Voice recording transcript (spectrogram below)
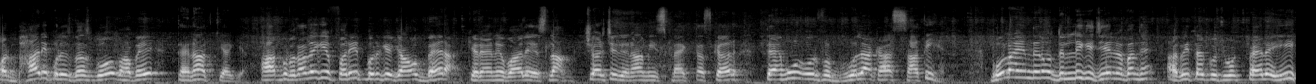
और भारी पुलिस बस को वहाँ पे तैनात किया गया। आपको बता दें कि फरीदपुर के गाँव बहरा के रहने वाले इस्लाम चर्चित इनामी स्मैक तस्कर तैमूर उर्फ़ भोला का साथी है। भोला इन दिनों दिल्ली की जेल में बंद है। अभी तक कुछ वक्त पहले ही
